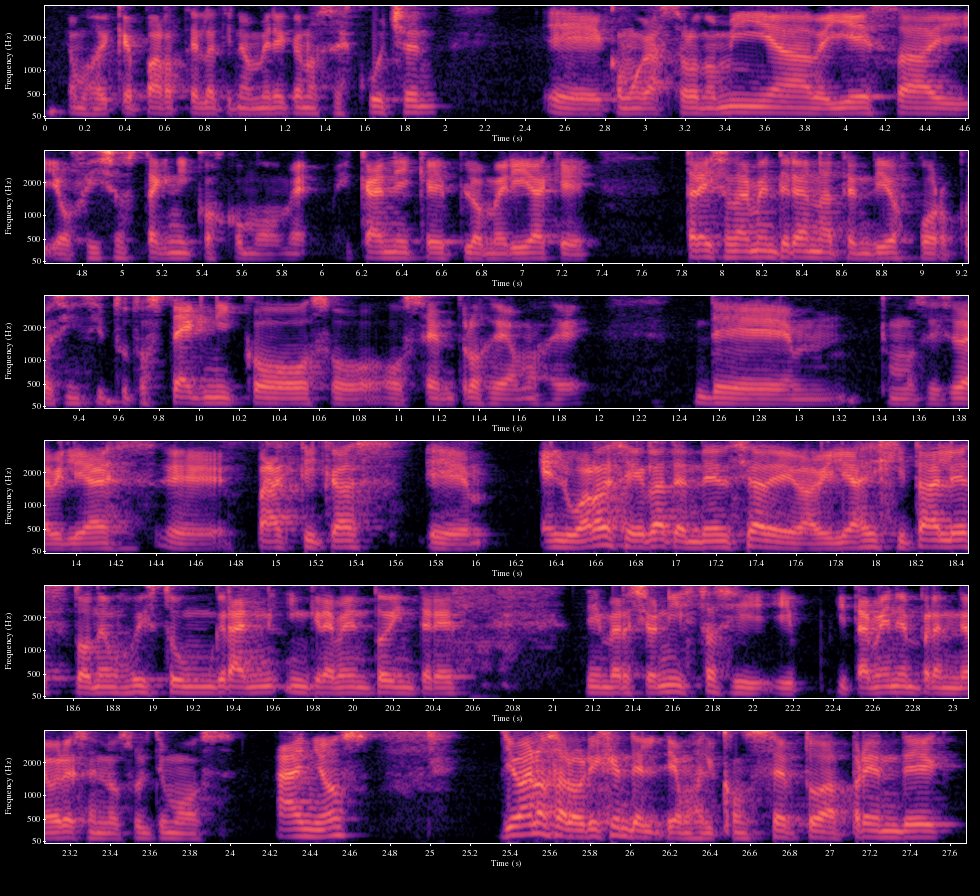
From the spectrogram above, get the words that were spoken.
digamos, de qué parte de Latinoamérica nos escuchen, eh, como gastronomía, belleza y oficios técnicos como mecánica y plomería, que tradicionalmente eran atendidos por pues, institutos técnicos o, centros, digamos, de, de, ¿cómo se dice?, de habilidades eh, prácticas en lugar de seguir la tendencia de habilidades digitales, donde hemos visto un gran incremento de interés de inversionistas y, también emprendedores en los últimos años, llévanos al origen del, digamos, concepto de Aprende,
